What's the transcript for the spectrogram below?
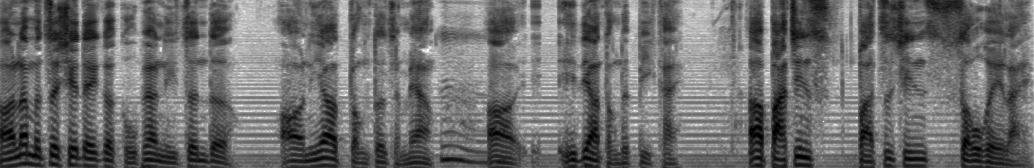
好，那么这些的一个股票，你真的哦，你要懂得怎么样？嗯，啊，一定要懂得避开，啊，把金把资金收回来。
